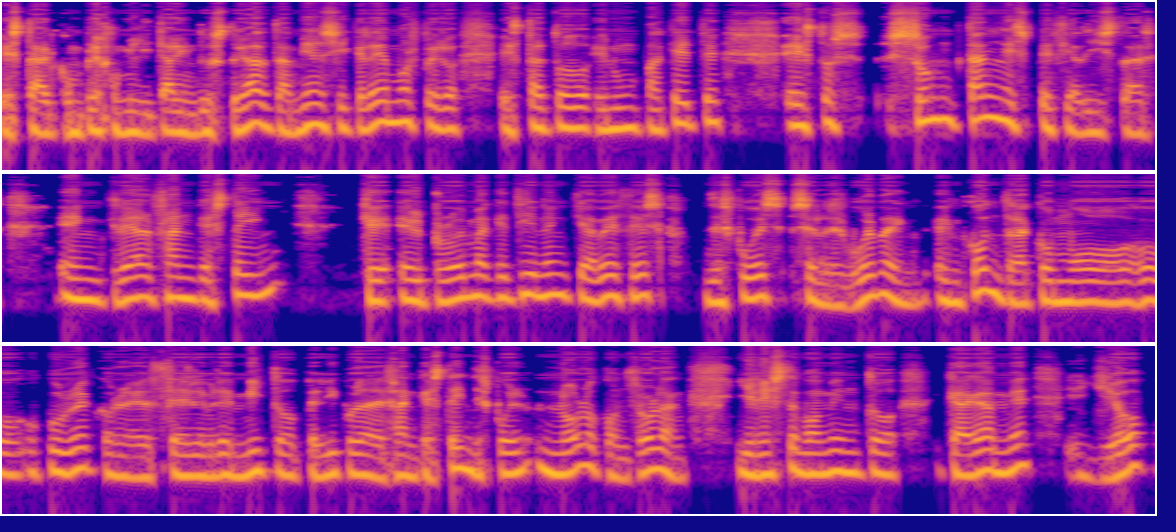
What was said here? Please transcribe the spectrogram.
está el complejo militar industrial también, si queremos, pero está todo en un paquete. Estos son tan especialistas en crear Frankenstein que el problema que tienen que a veces después se les vuelve en, contra, como ocurre con el célebre mito película de Frankenstein, después no lo controlan. Y en este momento, Kagame, yo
